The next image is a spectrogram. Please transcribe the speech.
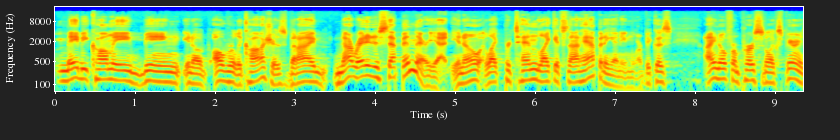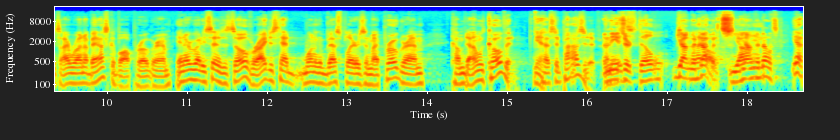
Maybe call me being, you know, overly cautious, but I'm not ready to step in there yet. You know, like pretend like it's not happening anymore because. I know from personal experience, I run a basketball program, and everybody says it's over. I just had one of the best players in my program come down with COVID, yeah. tested positive. And these are still young still adults. Young, young, adults. Yeah,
